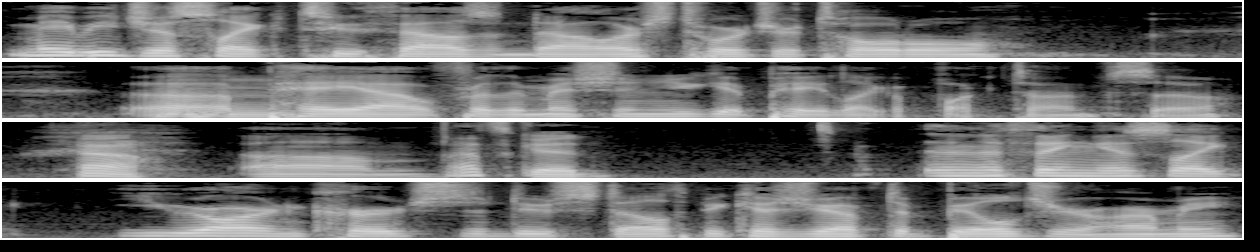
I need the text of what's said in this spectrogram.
maybe just like two thousand dollars towards your total uh, Mhm. payout for the mission. You get paid like a fuck ton. So Oh, um, that's good. and the thing is like you are encouraged to do stealth because you have to build your army,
